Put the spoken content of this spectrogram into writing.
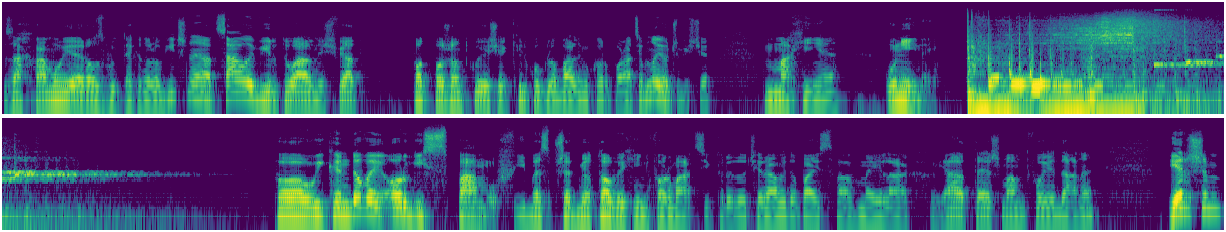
zachwamuje rozwój technologiczny, a cały wirtualny świat podporządkuje się kilku globalnym korporacjom, no i oczywiście machinie unijnej. Po weekendowej orgii spamów i bezprzedmiotowych informacji, które docierały do Państwa w mailach, ja też mam Twoje dane. Pierwszym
